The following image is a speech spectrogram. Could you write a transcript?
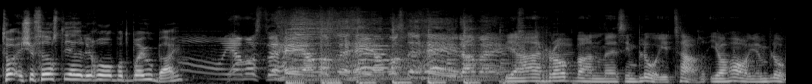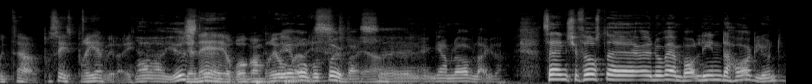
otroligt. To- 21 juli Robert Broberg. Jag måste heja, måste heja, måste hejda mig. Ja, Robban med sin blå gitarr. Jag har ju en blå gitarr precis bredvid dig. Ja, just Den det. är ju Robban Det Brobergs. är Robert Brobergs Ja. eh, gamla avlagda. Sen 21 november, Linda Haglund.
